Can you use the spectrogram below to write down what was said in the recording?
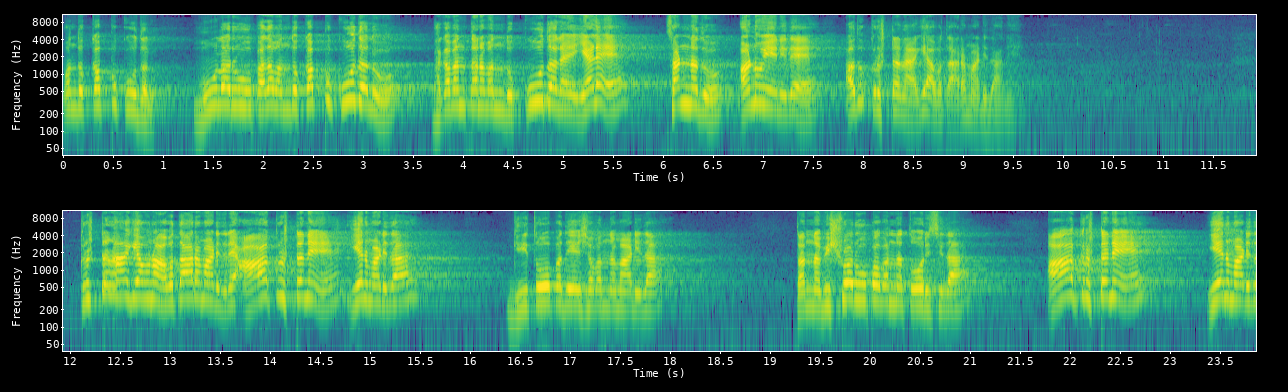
ಒಂದು ಕಪ್ಪು ಕೂದಲು, ಮೂಲ ರೂಪದ ಒಂದು ಕಪ್ಪು ಕೂದಲು, ಭಗವಂತನ ಒಂದು ಕೂದಲೆ ಎಳೆ, ಸಣ್ಣದು, ಅಣು ಏನಿದೆ, ಅದು ಕೃಷ್ಣನಾಗಿ ಅವತಾರ ಮಾಡಿದಾನೆ. ಕೃಷ್ಣನಾಗಿ ಅವನು ಅವತಾರ ಮಾಡಿದರೆ ಆ ಕೃಷ್ಣನೇ ಏನು ಮಾಡಿದ? ಗೀತೋಪದೇಶವನ್ನು ಮಾಡಿದ, ತನ್ನ ವಿಶ್ವರೂಪವನ್ನು ತೋರಿಸಿದ. ಆ ಕೃಷ್ಣನೇ ಏನು ಮಾಡಿದ?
